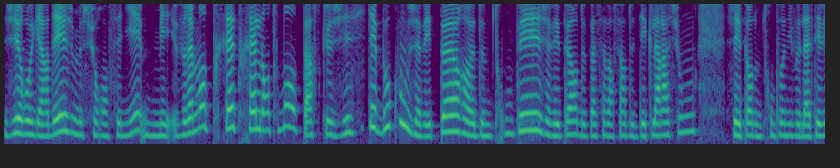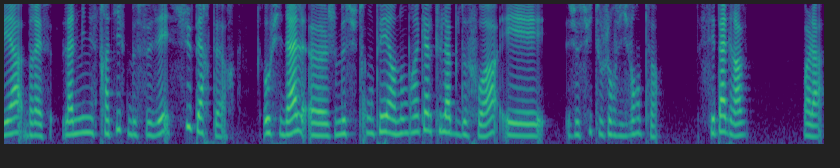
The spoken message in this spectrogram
j'ai regardé, je me suis renseignée, mais vraiment très très lentement parce que j'hésitais beaucoup. J'avais peur euh, de me tromper, j'avais peur de ne pas savoir faire de déclaration, j'avais peur de me tromper au niveau de la TVA. Bref, l'administratif me faisait super peur. Au final, euh, je me suis trompée un nombre incalculable de fois et je suis toujours vivante. C'est pas grave. Voilà,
